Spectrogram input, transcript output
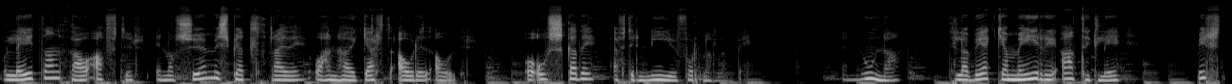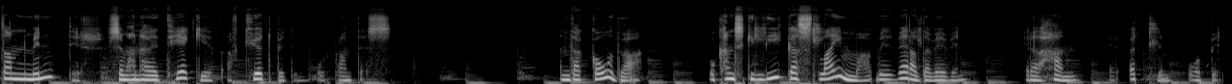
og leitaðan þá aftur inn á sömu spjallþræði og hann hafi gert árið áður og óskaði eftir nýju fornarlambi. En núna, til að vekja meiri aðtegli, byrtan myndir sem hann hefði tekið af kjötbyttum úr Brandes. En það góða og kannski líka slæma við veraldavefin er að hann er öllum opinn.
